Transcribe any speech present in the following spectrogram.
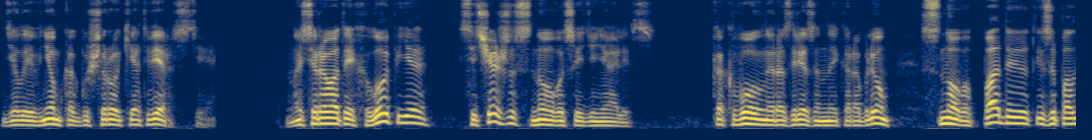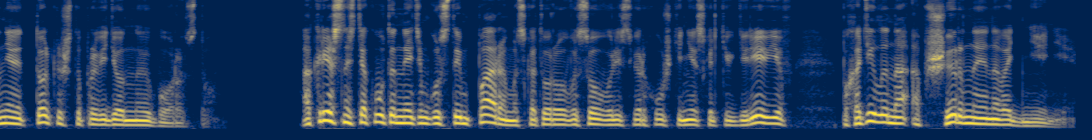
делая в нем как бы широкие отверстия. Но сероватые хлопья сейчас же снова соединялись, как волны, разрезанные кораблем, снова падают и заполняют только что проведенную борозду. Окрестность, окутанная этим густым паром, из которого высовывались верхушки нескольких деревьев, походила на обширное наводнение.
